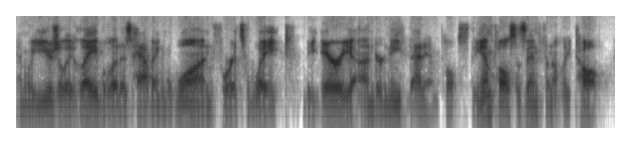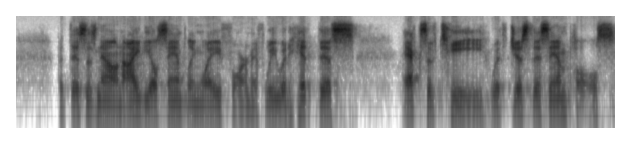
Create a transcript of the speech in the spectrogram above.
and we usually label it as having 1 for its weight, the area underneath that impulse. The impulse is infinitely tall. But this is now an ideal sampling waveform. If we would hit this x of t with just this impulse,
